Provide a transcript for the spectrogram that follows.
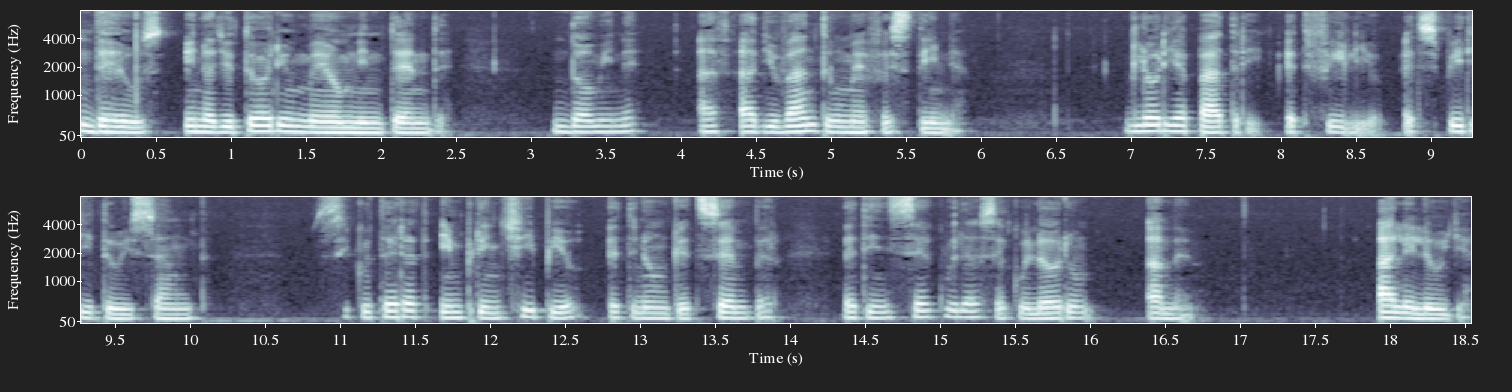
Deus in adiutorium meum nintende, Domine ad adiuvantum me festina. Gloria Patri et Filio et Spiritui Sancto, sicut erat in principio et nunc et semper et in saecula saeculorum. Amen. Alleluia.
